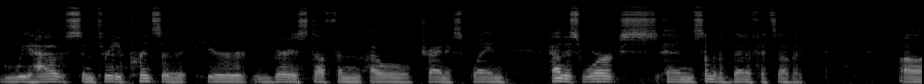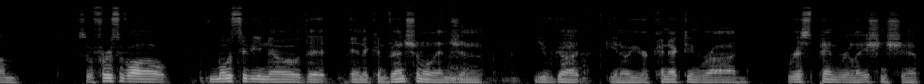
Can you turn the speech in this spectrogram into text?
we have some 3D prints of it here, various stuff, and I will try and explain how this works and some of the benefits of it. Um, so first of all, most of you know that in a conventional engine, you've got, you know, your connecting rod, wrist pin relationship.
